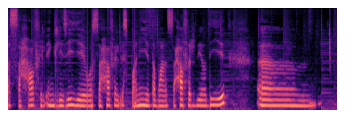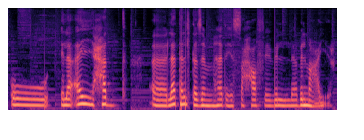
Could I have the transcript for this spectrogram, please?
الصحافة الإنجليزية والصحافة الإسبانية طبعا الصحافة الرياضية. وإلى أي حد لا تلتزم هذه الصحافة بالمعايير. آه،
